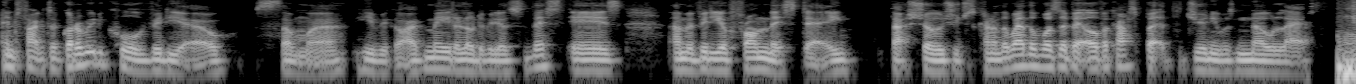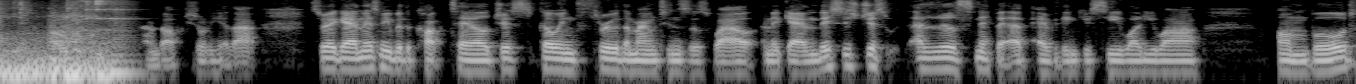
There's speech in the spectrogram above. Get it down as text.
In fact, I've got a really cool video somewhere. Here we go. I've made a load of videos. So this is um, a video from this day that shows you just kind of the weather was a bit overcast, but the journey was no less. Stand off, you don't hear that. So again, there's me with the cocktail, just going through the mountains as well. And again, this is just a little snippet of everything you see while you are on board.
